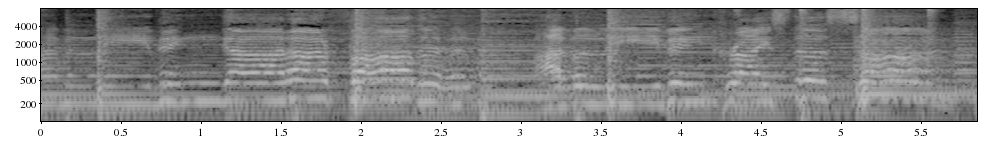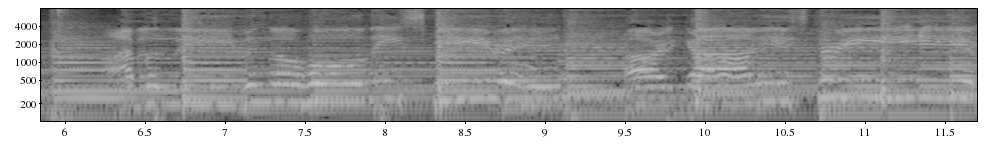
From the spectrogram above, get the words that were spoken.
I believe in God our Father. I believe in Christ the Son. I believe in the Holy Spirit. Our God is three in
